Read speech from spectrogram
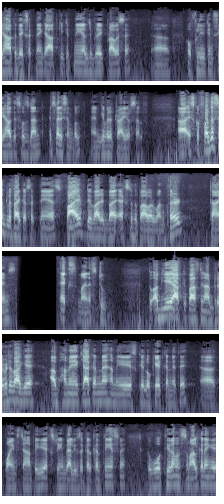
یہاں پہ دیکھ سکتے ہیں کہ آپ کی کتنی الجبریک پراوس ہے hopefully you can see how this was done it's very simple and give try yourself اس کو فردر سمپلیفائی کر سکتے ہیں as 5 divided by x to the power one third times x minus 2 تو اب یہ آپ کے پاس جناب ڈریویٹو آ گیا ہے اب ہمیں کیا کرنا ہے ہمیں یہ لوکیٹ کرنے تھے پوائنٹس جہاں پہ یہ ایکسٹریم ذکر کرتی ہیں اس میں تو وہ تھیرم ہم استعمال کریں گے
